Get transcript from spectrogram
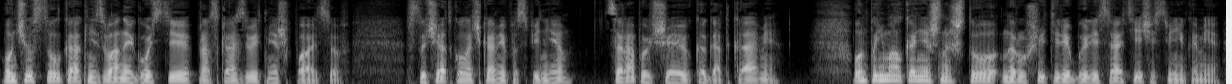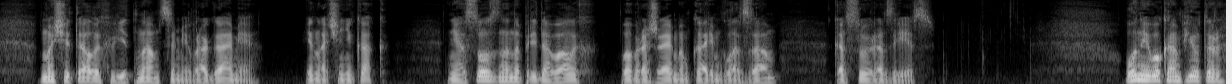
Он чувствовал, как незваные гости проскальзывают меж пальцев, стучат кулачками по спине, царапают шею коготками. Он понимал, конечно, что нарушители были соотечественниками, но считал их вьетнамцами, врагами, иначе никак. Неосознанно придавал их воображаемым карим глазам косой разрез. Он и его компьютер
